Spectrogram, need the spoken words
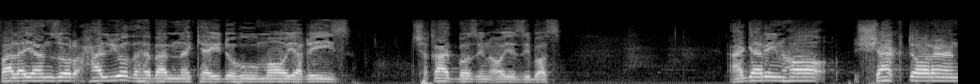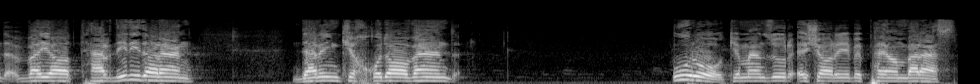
فلینظر هل یذهبن کیده ما یغیز چقدر باز این آیه زیباست. اگر اینها شک دارند و یا تردیدی دارند در اینکه خداوند او رو که منظور اشاره به پیامبر است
